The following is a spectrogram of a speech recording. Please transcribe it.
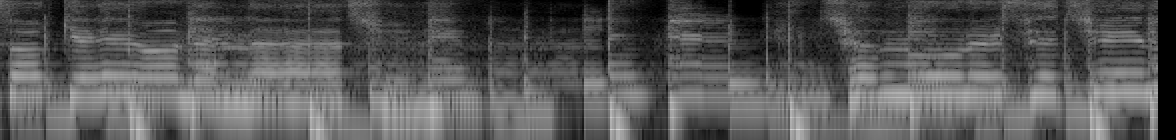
잠에서 깨어난 아침. 창문을 스치는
